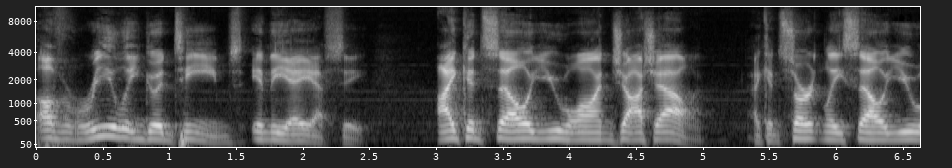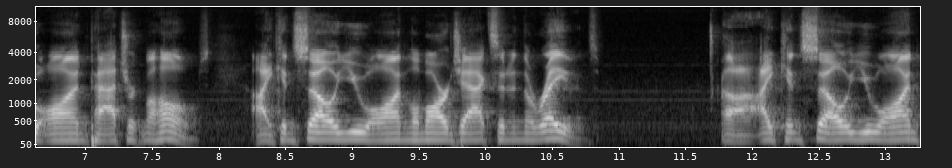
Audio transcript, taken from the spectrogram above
of really good teams in the AFC. I could sell you on Josh Allen. I can certainly sell you on Patrick Mahomes. I can sell you on Lamar Jackson and the Ravens. Uh, I can sell you on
